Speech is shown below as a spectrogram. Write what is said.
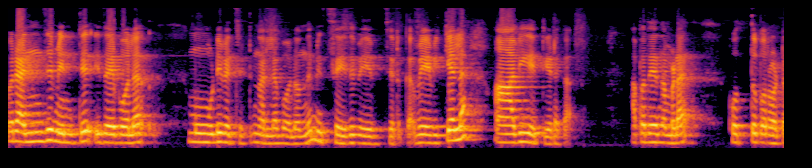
ഒരു മിനിറ്റ് ഇതേപോലെ മൂടി വെച്ചിട്ട് നല്ലപോലെ ഒന്ന് മിക്സ് ചെയ്ത് വേവിച്ചെടുക്കുക വേവിക്കല്ല ആവി കയറ്റിയെടുക്കുക അപ്പോൾ അതേ നമ്മുടെ കൊത്ത് പൊറോട്ട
